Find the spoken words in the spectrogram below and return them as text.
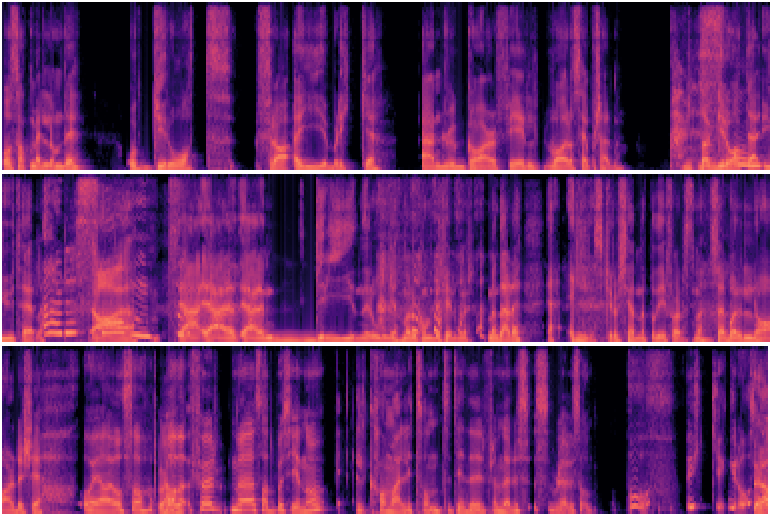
og satt mellom de og gråt fra øyeblikket Andrew Garfield var å se på skjermen. Da gråt jeg ut hele. Er det Ja, ja. sant? Jeg, jeg, er, jeg er en grinerunge når det kommer til filmer. Men det er det, jeg elsker å kjenne på de følelsene, så jeg bare lar det skje. Og jeg også. Ja. Og det, før, når jeg satt på kino, kan være litt sånn til tider fremdeles, så ble det sånn Åh, ikke gråt Ja.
